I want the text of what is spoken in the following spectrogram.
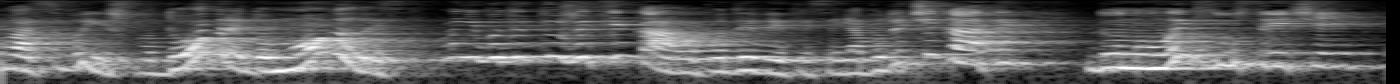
у вас вийшло. Добре, домовились? Мені буде дуже цікаво подивитися. Я буду чекати. До нових зустрічей!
